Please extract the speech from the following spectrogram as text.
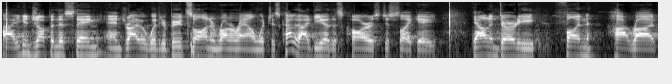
uh, you can jump in this thing and drive it with your boots on and run around, which is kind of the idea. This car is just like a down and dirty, fun hot rod,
